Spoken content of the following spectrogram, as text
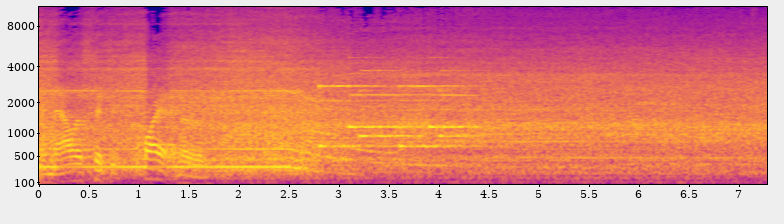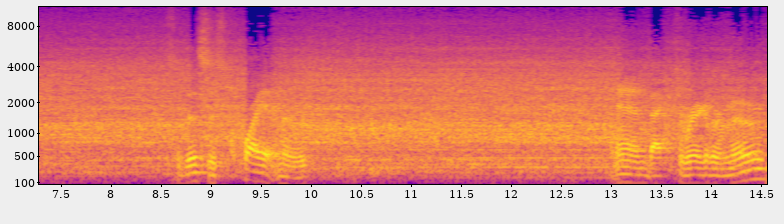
And now let's switch it to quiet mode. This is quiet mode. And back to regular mode.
